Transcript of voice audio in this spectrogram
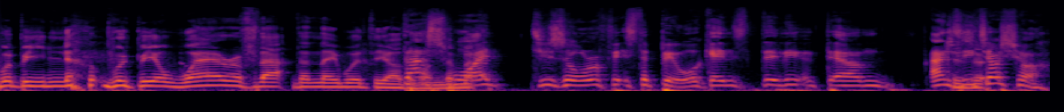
would be would be aware of that than they would the other That's one. Why Chisora fits the bill against the, um, Anthony Chis- Joshua.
